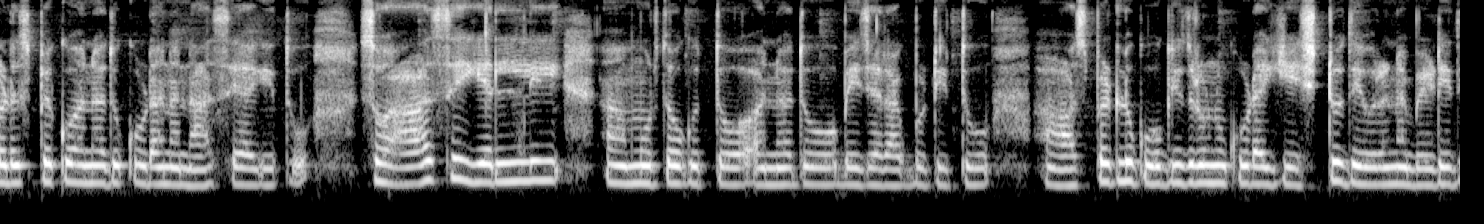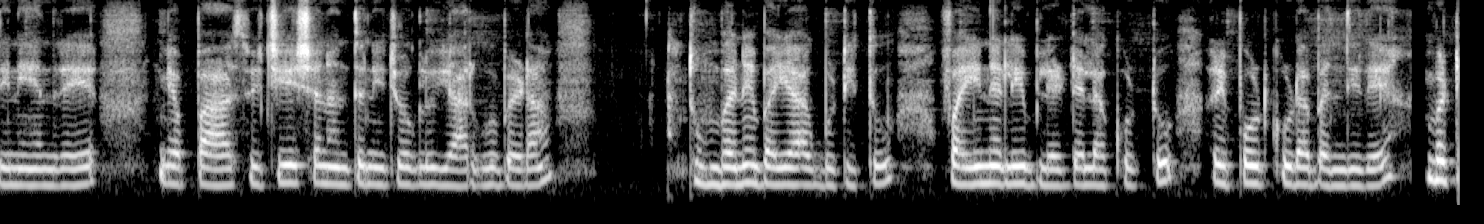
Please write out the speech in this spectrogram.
ಕಳಿಸ್ಬೇಕು ಅನ್ನೋದು ಕೂಡ ನನ್ನ ಆಸೆ ಆಗಿತ್ತು. ಸೊ ಆಸೆ ಎಲ್ಲಿ ಮುರಿದೋಗುತ್ತೋ ಅನ್ನೋದು ಬೇಜಾರಾಗ್ಬಿಟ್ಟಿತ್ತು. ಹಾಸ್ಪಿಟ್ಲಿಗೆ ಹೋಗಿದ್ರೂ ಕೂಡ ಎಷ್ಟು ದೇವರನ್ನ ಬೇಡಿದ್ದೀನಿ ಅಂದರೆ ಯಪ್ಪ ಸಿಚುಯೇಷನ್ ಅಂತೂ ನಿಜವಾಗ್ಲೂ ಯಾರಿಗೂ ಬೇಡ. ತುಂಬಾ ಭಯ ಆಗ್ಬಿಟ್ಟಿತ್ತು. ಫೈನಲಿ ಬ್ಲಡ್ ಎಲ್ಲ ಕೊಟ್ಟು ರಿಪೋರ್ಟ್ ಕೂಡ ಬಂದಿದೆ. ಬಟ್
